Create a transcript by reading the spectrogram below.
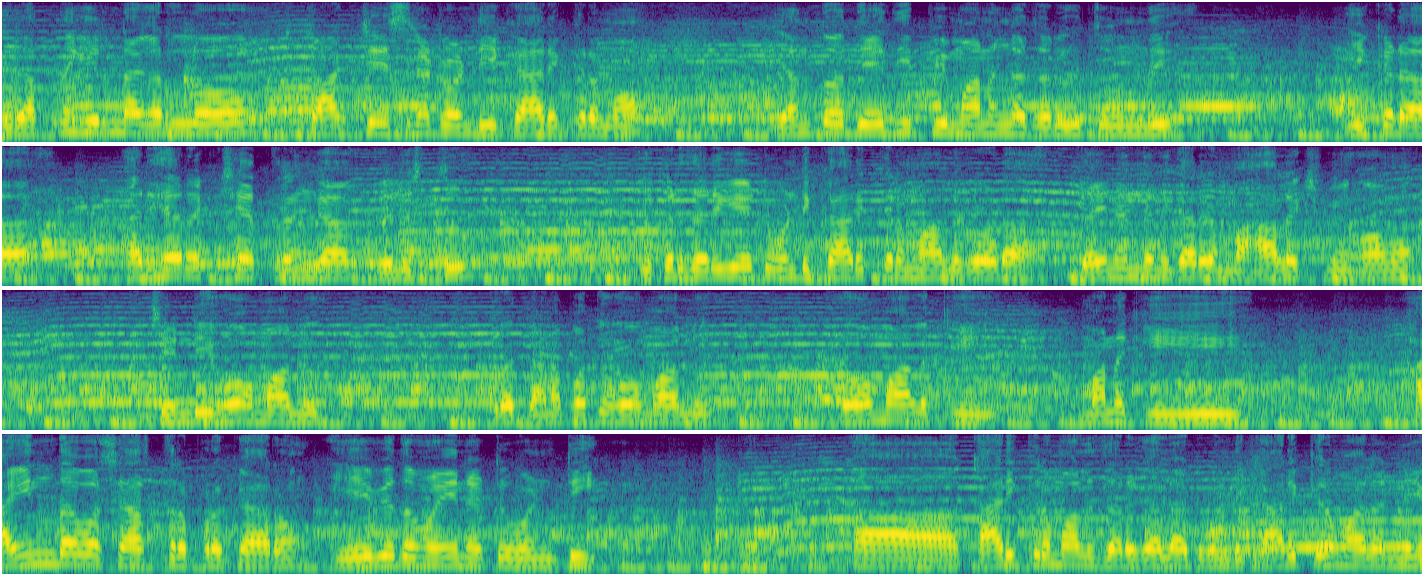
ఈ రత్నగిరి నగర్లో స్టార్ట్ చేసినటువంటి ఈ కార్యక్రమం ఎంతో దేదీప్యమానంగా జరుగుతుంది. ఇక్కడ హరిహర క్షేత్రంగా వెలుస్తూ ఇక్కడ జరిగేటువంటి కార్యక్రమాలు కూడా దైనందిన కార్యం మహాలక్ష్మి హోమం చండీ హోమాలు గణపతి హోమాలు హోమాలకి మనకి హైందవ శాస్త్ర ప్రకారం ఏ విధమైనటువంటి కార్యక్రమాలు జరగాలి అటువంటి కార్యక్రమాలన్నీ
